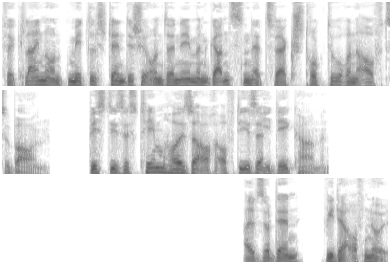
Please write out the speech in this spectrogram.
für kleine und mittelständische Unternehmen ganzen Netzwerkstrukturen aufzubauen. Bis die Systemhäuser auch auf diese Idee kamen. Also denn, wieder auf Null.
